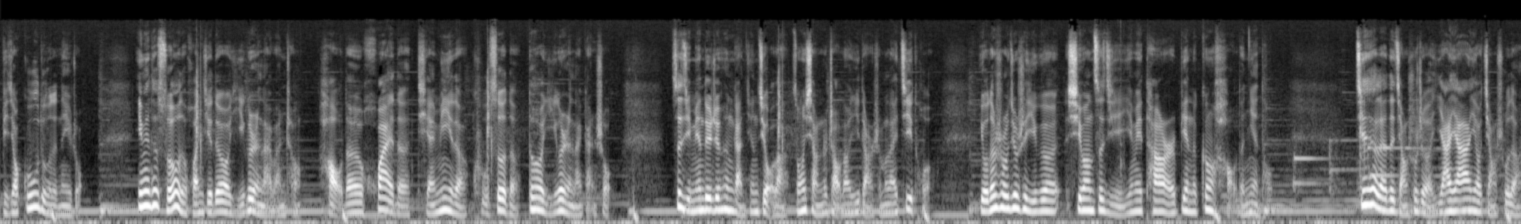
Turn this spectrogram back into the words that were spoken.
比较孤独的那种，因为他所有的环节都要一个人来完成，好的、坏的、甜蜜的、苦涩的，都要一个人来感受。自己面对这份感情久了，总想着找到一点什么来寄托，有的时候就是一个希望自己因为他而变得更好的念头。接下来的讲述者丫丫要讲述的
